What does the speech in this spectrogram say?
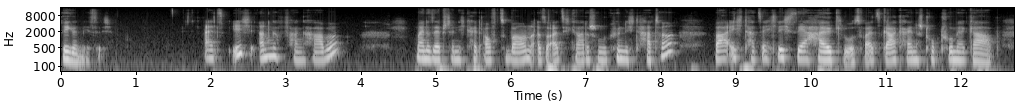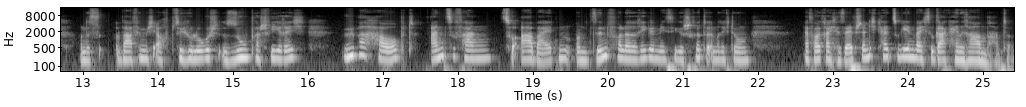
Regelmäßig. Als ich angefangen habe, meine Selbstständigkeit aufzubauen, also als ich gerade schon gekündigt hatte, war ich tatsächlich sehr haltlos, weil es gar keine Struktur mehr gab. Und es war für mich auch psychologisch super schwierig, überhaupt anzufangen zu arbeiten und sinnvolle, regelmäßige Schritte in Richtung erfolgreiche Selbstständigkeit zu gehen, weil ich so gar keinen Rahmen hatte.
